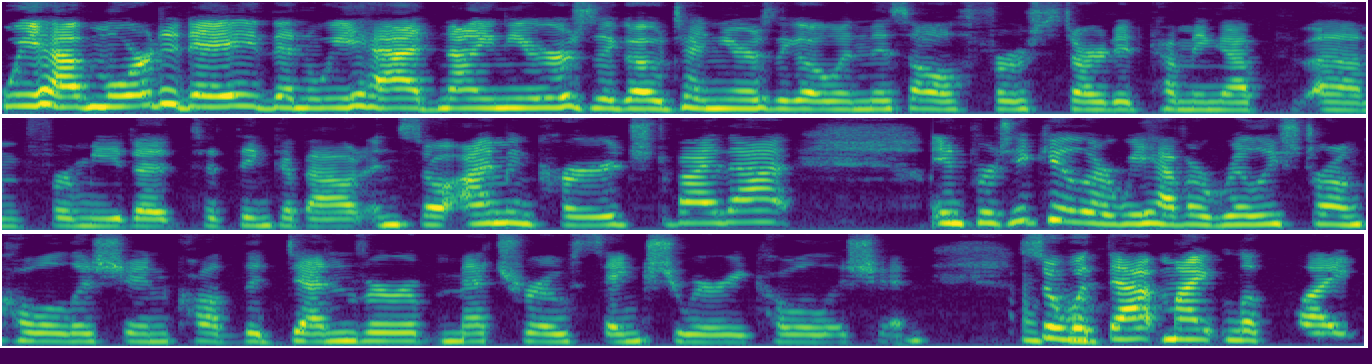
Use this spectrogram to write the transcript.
we have more today than we had nine years ago, 10 years ago, when this all first started coming up um, for me to, to think about. And so I'm encouraged by that. In particular, we have a really strong coalition called the Denver Metro Sanctuary Coalition. So, what that might look like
